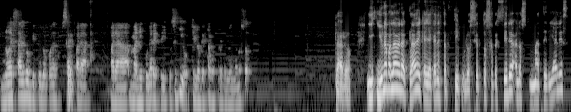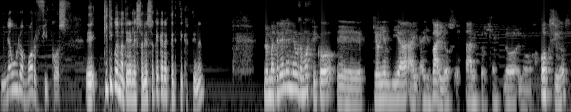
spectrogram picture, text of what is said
No es algo que tú lo puedas usar para, para manipular este dispositivo, que es lo que estamos proponiendo nosotros. Claro. Y, una palabra clave que hay acá en este artículo, ¿cierto? Se refiere a los materiales neuromórficos. Eh, ¿Qué tipo de materiales son esos? ¿Qué características tienen? Los materiales neuromórficos, eh, que hoy en día hay, hay, varios, están, por ejemplo, los óxidos,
